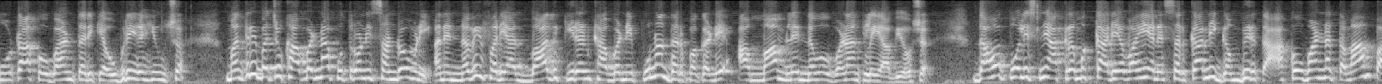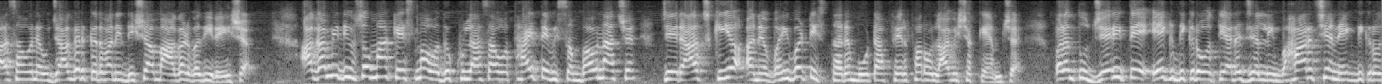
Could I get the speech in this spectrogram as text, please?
મોટા કૌભાંડ તરીકે ઉભરી રહ્યું છે. મંત્રી બચુ ખાબડના પુત્રોની સંડોવણી અને નવી ફરિયાદ બાદ કિરણ ખાબડની પુનઃ ધરપકડે આ મામલે નવો વળાંક લઈ આવ્યો છે. દાહોદ પોલીસની આક્રમક કાર્યવાહી અને સરકારની ગંભીરતા આ કૌભાંડના તમામ પાસાઓને ઉજાગર કરવાની દિશામાં આગળ વધી રહી છે. આગામી દિવસોમાં કેસમાં વધુ ખુલાસાઓ થાય તેવી સંભાવના છે જે રાજકીય અને વહીવટી સ્તરે મોટા ફેરફારો લાવી શકે એમ છે. પરંતુ જે રીતે એક દીકરો અત્યારે જેલની બહાર છે અને એક દીકરો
